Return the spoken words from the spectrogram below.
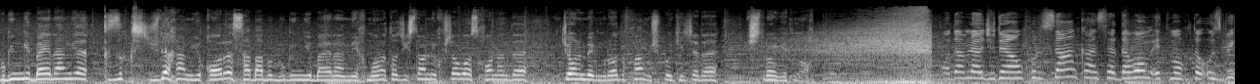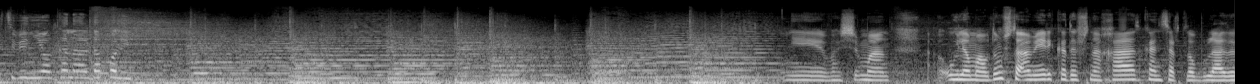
bugungi bayramga qiziqish juda ham yuqori. Sababi bugungi bayram mehmoni tojikistonlik xushovoz xonanda jonibek murodov ham ushbu kechada ishtirok etmoqda. Odamlar juda ham xursand konsert davom etmoqda. O'zbek tv nyu york kanalida qoling. Вообще man o'ylamavdim что amerikada shunaqa konsertlar bo'ladi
